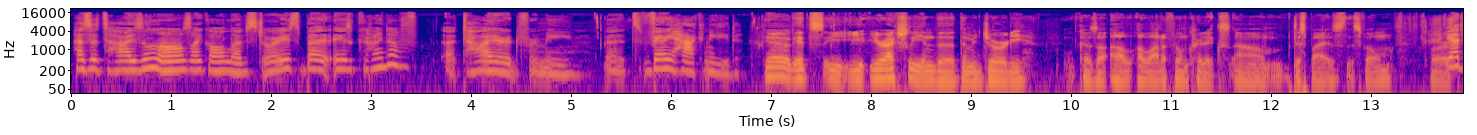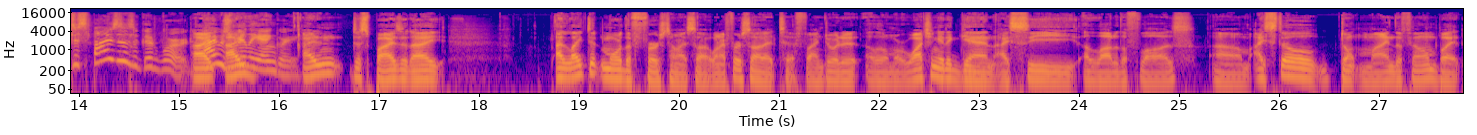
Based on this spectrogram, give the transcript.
has its highs and lows, like all love stories, but is kind of uh, tired for me. It's very hackneyed. Yeah, it's you're actually in the, the majority because a, a, a lot of film critics um, despise this film. Or, Yeah, despise is a good word. I- I, was I- really angry. I didn't despise it. I I liked it more the first time I saw it. When I first saw it at TIFF, I enjoyed it a little more. Watching it again, I see a lot of the flaws. Um, I still don't mind the film, but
